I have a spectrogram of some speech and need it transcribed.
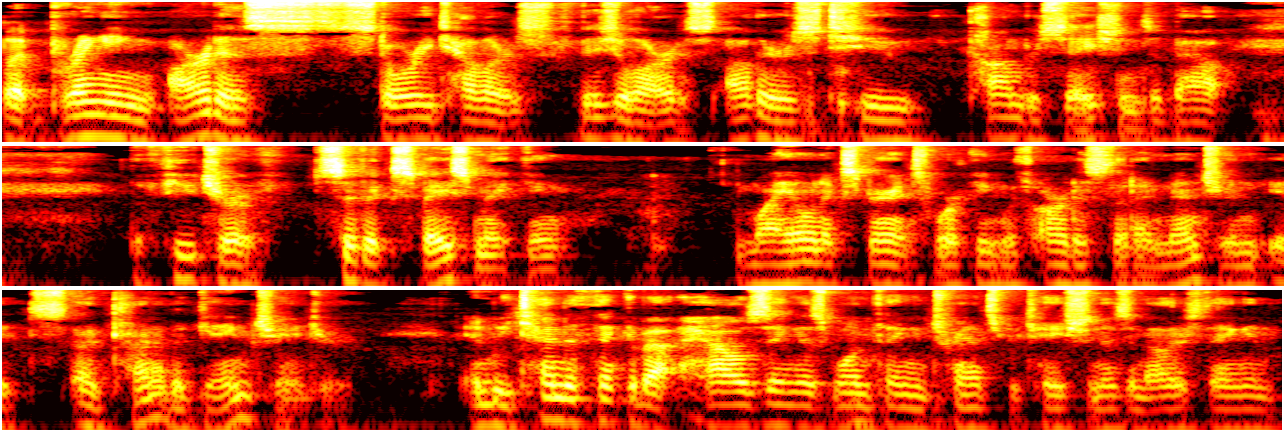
but bringing artists, storytellers, visual artists, others to conversations about the future of civic space making, my own experience working with artists that I mentioned, it's a kind of a game changer. And we tend to think about housing as one thing and transportation as another thing, and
